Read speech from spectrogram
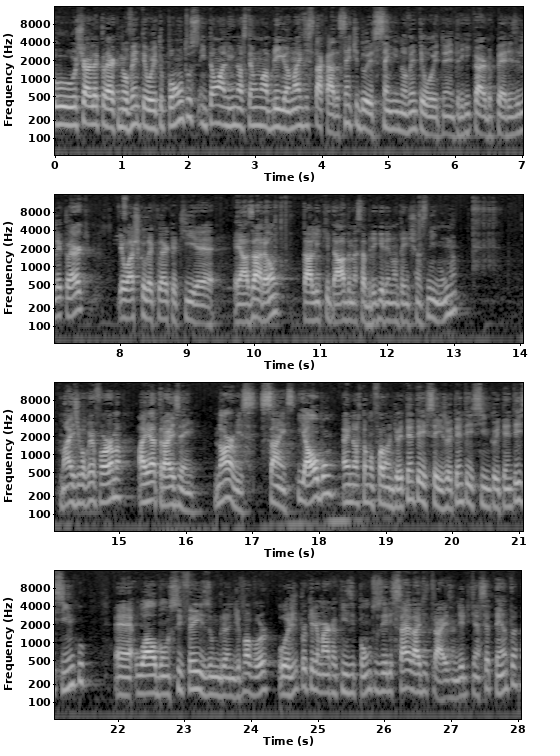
o Charles Leclerc 98 pontos, então ali nós temos uma briga mais destacada, 102, 100 e 98 entre Ricardo, Pérez e Leclerc. Eu acho que o Leclerc aqui é, é azarão, tá liquidado nessa briga, ele não tem chance nenhuma. Mas de qualquer forma, aí atrás vem Norris, Sainz e Albon. Aí nós estamos falando de 86, 85, 85. É, o Albon se fez um grande favor hoje porque ele marca 15 pontos e ele sai lá de trás, onde ele tinha 70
